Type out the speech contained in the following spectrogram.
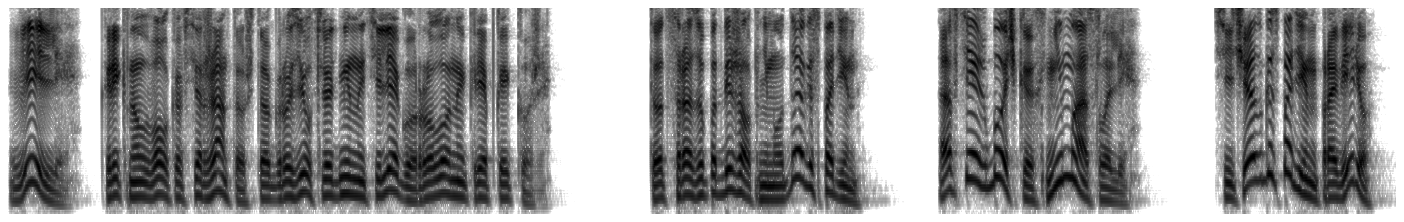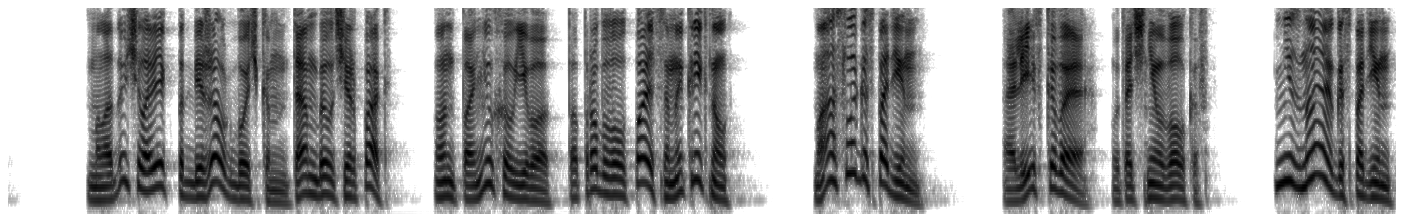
«Вилли!» — крикнул Волков сержанту, что грузил с людьми на телегу рулоны крепкой кожи. Тот сразу подбежал к нему. «Да, господин». «А в тех бочках не масло ли?» «Сейчас, господин, проверю». Молодой человек подбежал к бочкам, там был черпак. Он понюхал его, попробовал пальцем и крикнул. «Масло, господин?» «Оливковое», — уточнил Волков. «Не знаю, господин»,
